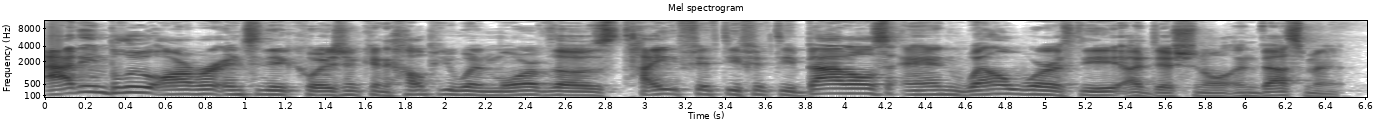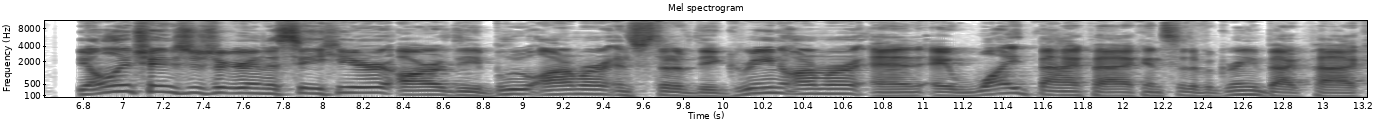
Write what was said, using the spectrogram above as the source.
Adding blue armor into the equation can help you win more of those tight 50-50 battles and well worth the additional investment. The only changes you're going to see here are the blue armor instead of the green armor and a white backpack instead of a green backpack,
